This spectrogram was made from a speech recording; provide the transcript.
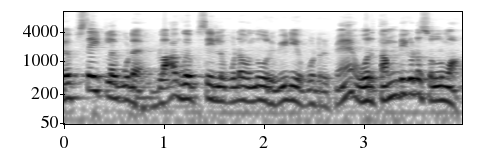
வெப்சைட்டில் கூட பிளாக் வெப்சைட்டில் கூட வந்து ஒரு வீடியோ போட்டிருப்பேன். ஒரு தம்பி கூட சொல்லுவான்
